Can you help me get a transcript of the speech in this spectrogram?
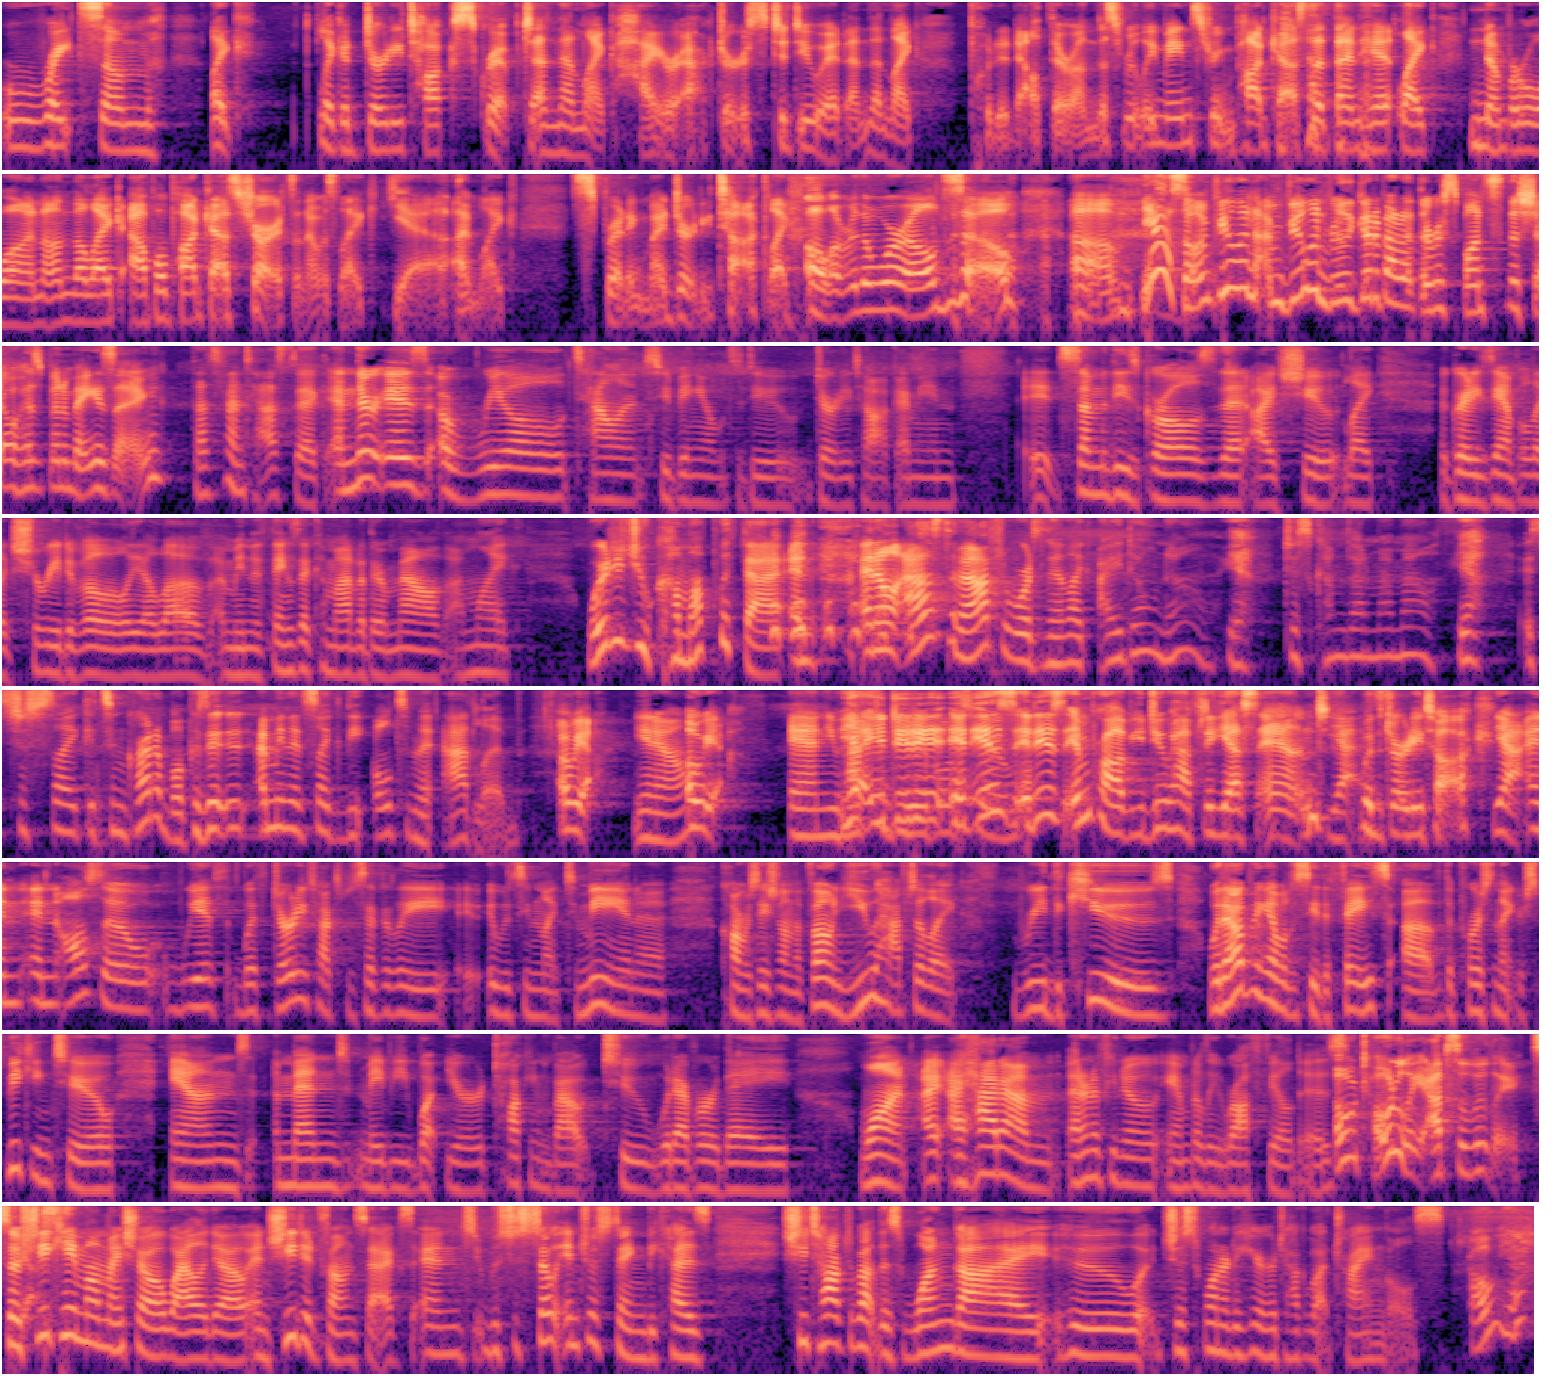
write some like like a dirty talk script and then like hire actors to do it and then like put it out there on this really mainstream podcast that then hit like number one on the like Apple podcast charts. And I was like, yeah, I'm like spreading my dirty talk like all over the world. So um, yeah, so I'm feeling I'm feeling really good about it. The response to the show has been amazing. That's fantastic. And there is a real talent to being able to do dirty talk. I mean, it's some of these girls that I shoot, like a great example, like Cherie DeVillia Love. I mean, the things that come out of their mouth, I'm like, where did you come up with that? And and I'll ask them afterwards, and they're like, I don't know. Yeah. It just comes out of my mouth. Yeah. It's just like it's incredible because it, it- I mean, it's like the ultimate ad lib, Oh yeah. you know? Oh yeah. And you Yeah, have to it, it, it to, is it is improv. You do have to yes and Yes. with dirty talk. Yeah, and and also with with dirty talk specifically, it would seem like to me in a conversation on the phone, you have to like read the cues without being able to see the face of the person that you're speaking to and amend maybe what you're talking about to whatever they want. I, I had um I don't know if you know Amberly Rothfield is. Oh, totally, absolutely. So she came on my show a while ago and she did phone sex and it was just so interesting because she talked about this one guy who just wanted to hear her talk about triangles, Oh yeah.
